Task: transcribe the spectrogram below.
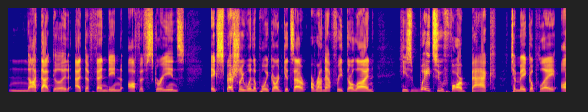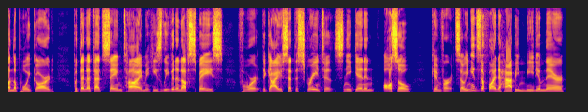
not that good at defending off of screens, especially when the point guard gets out around that free throw line. He's way too far back to make a play on the point guard, but then at that same time, he's leaving enough space for the guy who set the screen to sneak in and also convert. So he needs to find a happy medium there.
